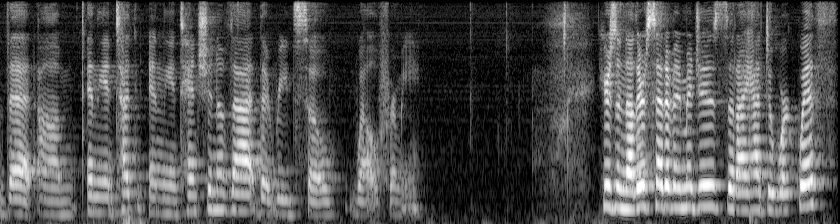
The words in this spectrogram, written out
that um, and the intent and the intention of that that reads so well for me. Here's another set of images that I had to work with.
